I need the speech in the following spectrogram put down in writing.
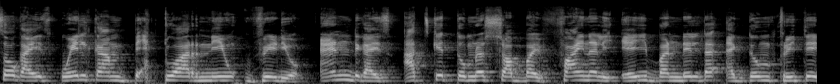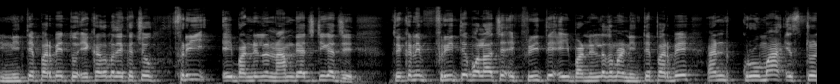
So guys welcome back to our new video and guys আজকে তোমরা সবাই ফাইনালি এই বান্ডেলটা একদম ফ্রিতে নিতে পারবে। তো এখানে তোমরা দেখেছ ফ্রি এই বান্ডেলটার নাম দেওয়া আছে, ঠিক আছে? তো এখানে ফ্রিতে বলা আছে, এই ফ্রিতে এই বান্ডেলটা তোমরা নিতে পারবে। অ্যান্ড ক্রোমা স্টোর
